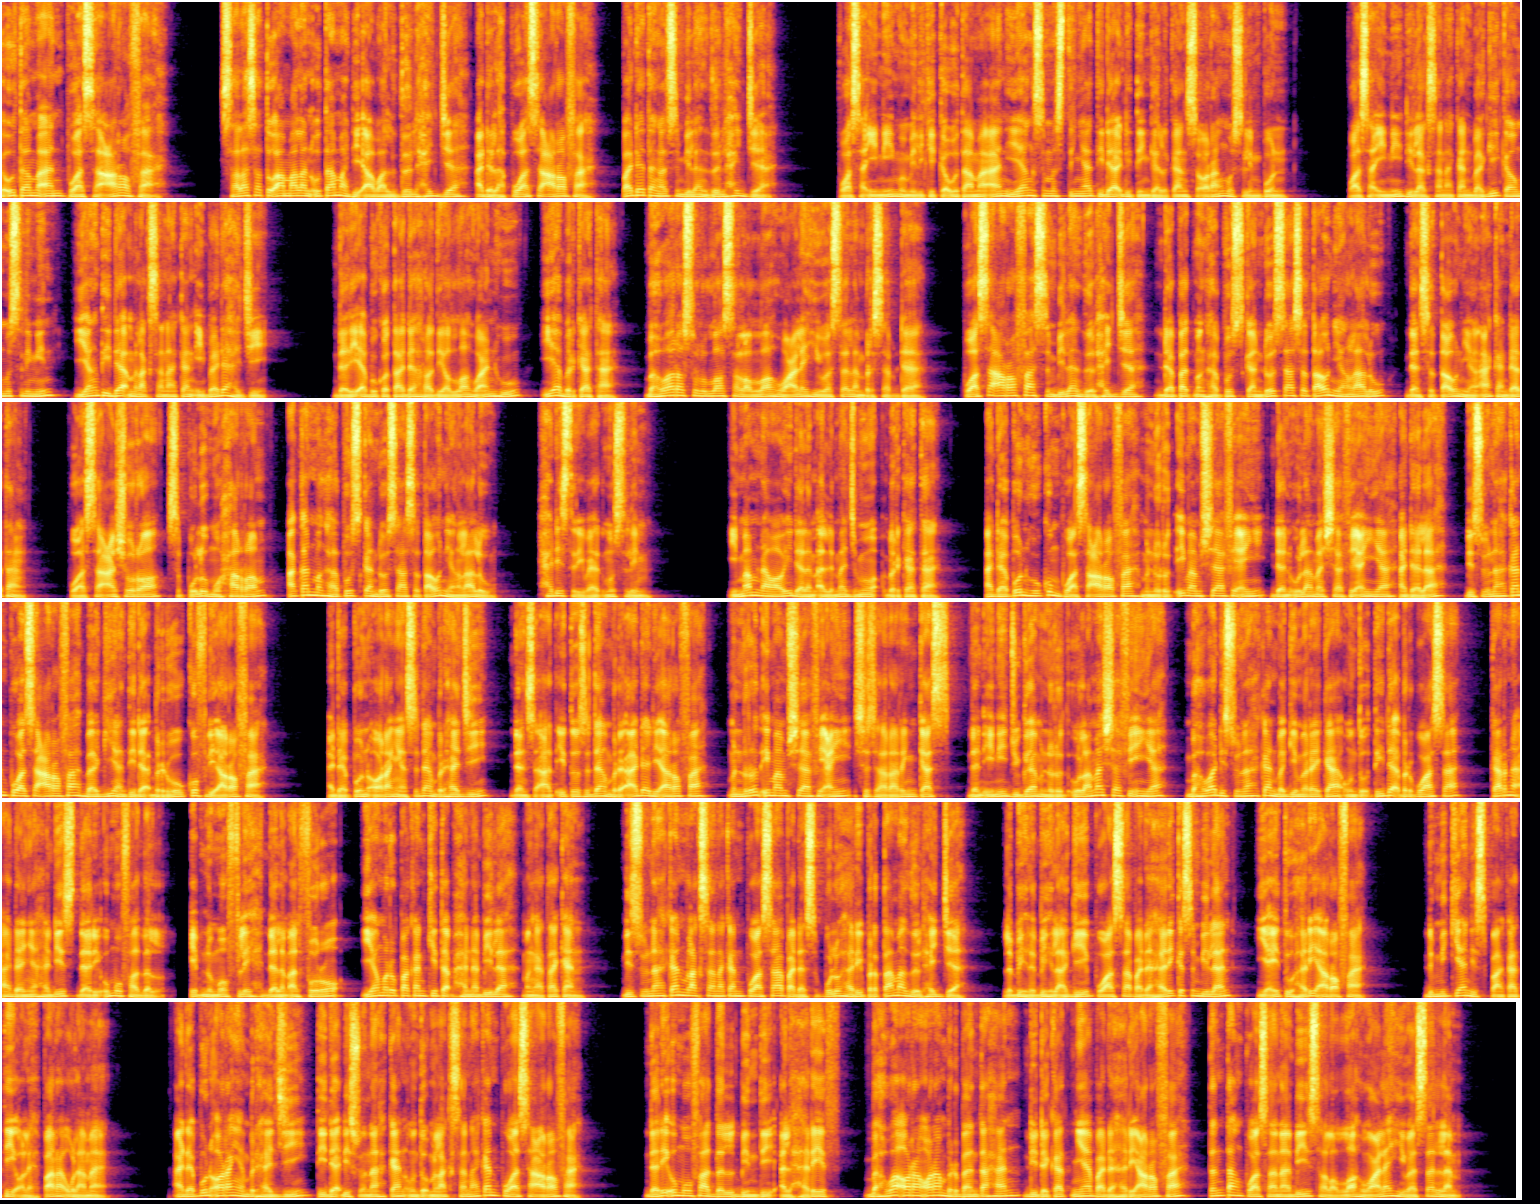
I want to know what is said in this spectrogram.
Keutamaan puasa Arafah Salah satu amalan utama di awal Dhul Hijjah adalah puasa Arafah pada tanggal 9 Dhul Hijjah. Puasa ini memiliki keutamaan yang semestinya tidak ditinggalkan seorang muslim pun. Puasa ini dilaksanakan bagi kaum muslimin yang tidak melaksanakan ibadah haji. Dari Abu Qatadah radhiyallahu anhu, ia berkata bahwa Rasulullah shallallahu alaihi wasallam bersabda, Puasa Arafah 9 Hijjah dapat menghapuskan dosa setahun yang lalu dan setahun yang akan datang. Puasa Ashura 10 Muharram akan menghapuskan dosa setahun yang lalu. Hadis riwayat Muslim. Imam Nawawi dalam Al-Majmu' berkata, Adapun hukum puasa Arafah menurut Imam Syafi'i dan ulama Syafi'iyah adalah disunahkan puasa Arafah bagi yang tidak berwukuf di Arafah. Adapun orang yang sedang berhaji dan saat itu sedang berada di Arafah, menurut Imam Syafi'i secara ringkas, dan ini juga menurut ulama Syafi'iyah, bahwa disunahkan bagi mereka untuk tidak berpuasa karena adanya hadis dari Ummu Fadl. Ibnu Muflih dalam Al-Furu' yang merupakan kitab Hanabilah mengatakan, disunahkan melaksanakan puasa pada 10 hari pertama Dhul Hijjah, lebih-lebih lagi puasa pada hari ke-9, yaitu hari Arafah. Demikian disepakati oleh para ulama. Adapun orang yang berhaji tidak disunahkan untuk melaksanakan puasa Arafah. Dari Ummu Fadl binti Al-Harith, bahwa orang-orang berbantahan di dekatnya pada hari Arafah tentang puasa Nabi Shallallahu Alaihi Wasallam.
